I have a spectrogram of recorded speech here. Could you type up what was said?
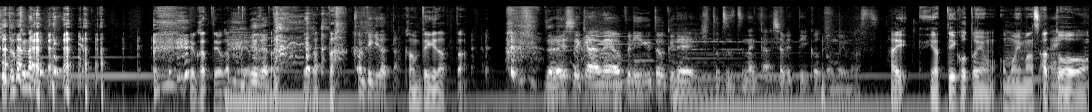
ひどくない？よかったよかったよかった。よかった。完璧だった。完璧だった。じゃあ来週からねオープニングトークで一つずつなんか喋っていこうと思います。はいやっていこうと思います。あと、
